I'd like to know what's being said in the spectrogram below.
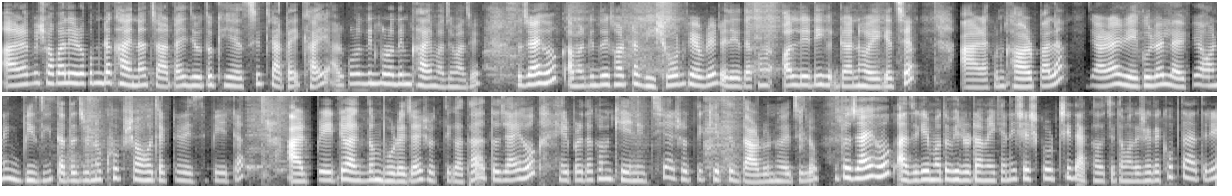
আর আমি সকালে এরকমটা খাই না, চাটাই যেহেতু খেয়ে এসেছি, চাটাই খাই। আর কোনো দিন কোনো দিন খাই মাঝে মাঝে। তো যাই হোক, আমার কিন্তু এই খাবারটা ভীষণ ফেভারেট এদিকে দেখো, আমার অলরেডি ডান হয়ে গেছে। আর এখন খাওয়ার পালা। যারা রেগুলার লাইফে অনেক বিজি তাদের জন্য খুব সহজ একটা রেসিপি এটা। আর পেটও একদম ভরে যায়, সত্যি কথা। তো যাই হোক, এরপর দেখো আমি খেয়ে নিচ্ছি, আর সত্যি খেতে দারুণ হয়েছিল। তো যাই হোক, আজকের মতো ভিডিওটা আমি এখানেই শেষ করছি। দেখা হচ্ছে তোমাদের সাথে খুব তাড়াতাড়ি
